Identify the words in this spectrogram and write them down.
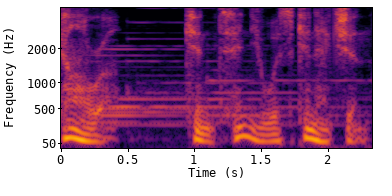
Kara, continuous connection.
